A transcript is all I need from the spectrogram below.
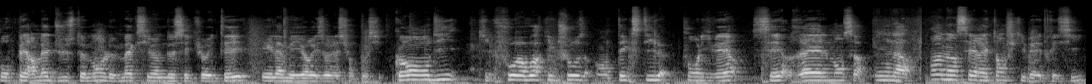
pour permettre justement le maximum de sécurité et la meilleure isolation possible. Quand on dit qu'il faut avoir quelque chose en textile pour l'hiver, c'est réellement ça. On a un insert étanche qui va être ici,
